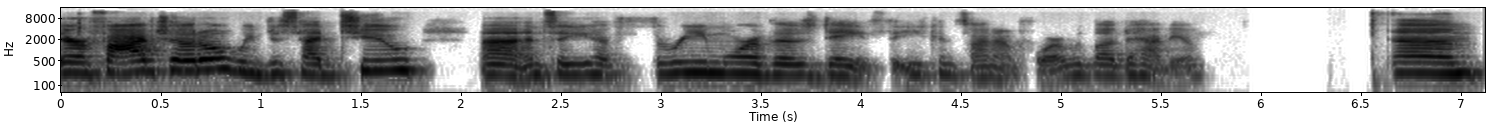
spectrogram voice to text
there are five total. We've just had two. Uh, and so you have three more of those dates that you can sign up for. We'd love to have you. Um,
